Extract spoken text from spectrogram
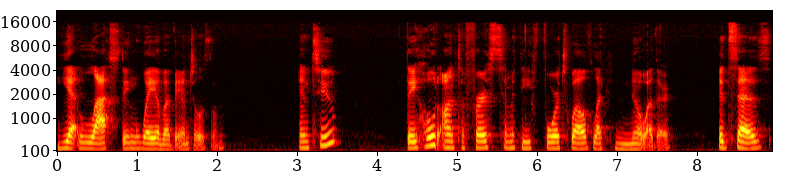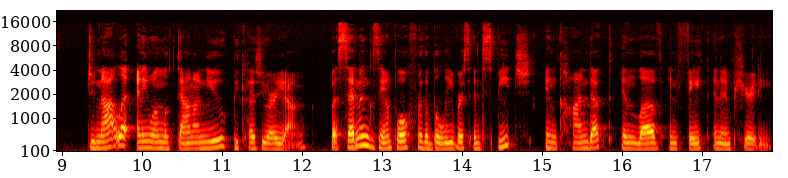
yet lasting way of evangelism. And two, they hold on to 1 Timothy 4:12 like no other. It says, "Do not let anyone look down on you because you are young, but set an example for the believers in speech, in conduct, in love, in faith, and in purity."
